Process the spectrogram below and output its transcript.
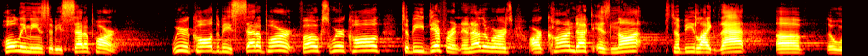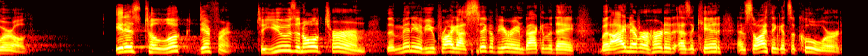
Holy means to be set apart. We are called to be set apart, folks. We're called to be different. In other words, our conduct is not to be like that of the world. It is to look different. To use an old term that many of you probably got sick of hearing back in the day, but I never heard it as a kid, and so I think it's a cool word.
